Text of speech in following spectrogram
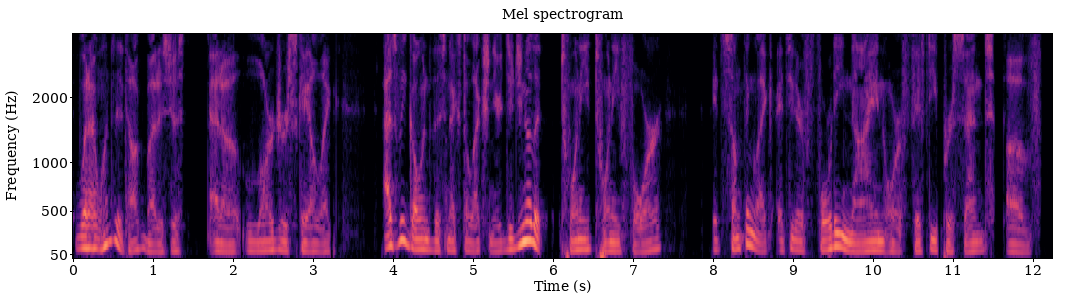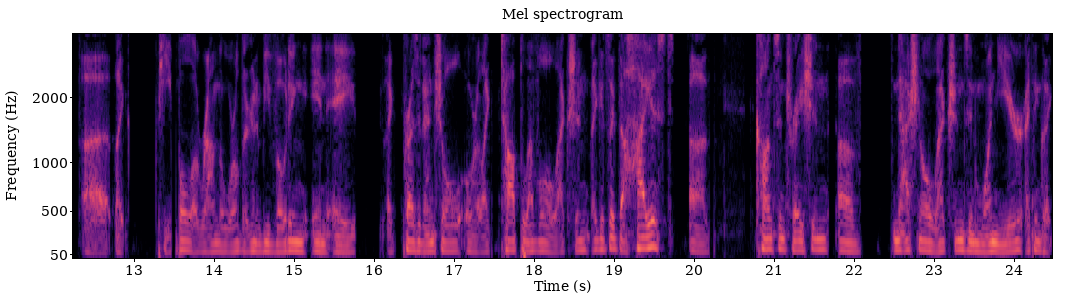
what I wanted to talk about is just at a larger scale. Like as we go into this next election year, did you know that 2024? It's something like it's either 49 or 50 percent of uh, like people around the world are going to be voting in a like presidential or like top level election. Like it's like the highest uh, concentration of national elections in one year. I think like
